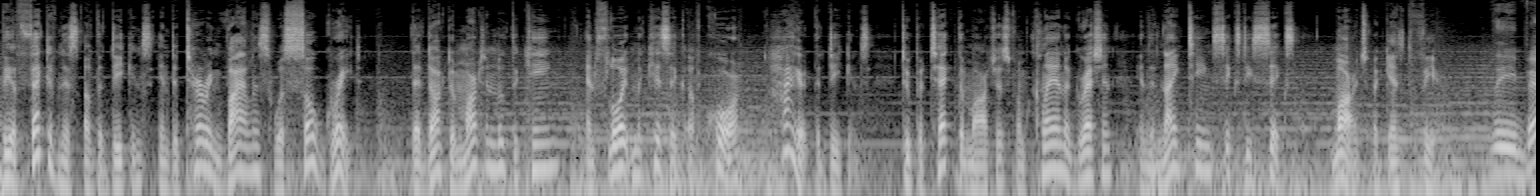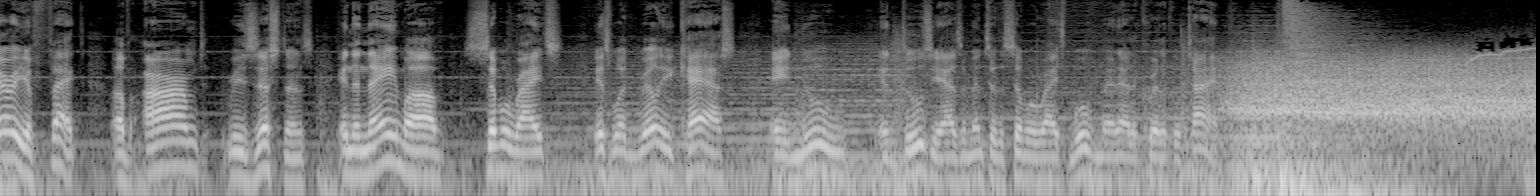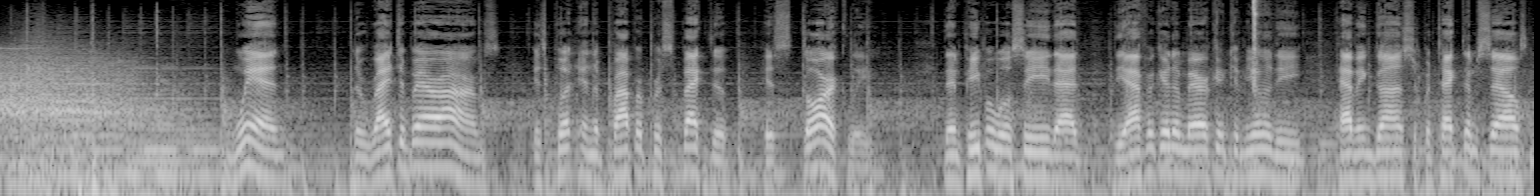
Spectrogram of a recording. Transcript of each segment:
The effectiveness of the deacons in deterring violence was so great that Dr. Martin Luther King and Floyd McKissick of CORE hired the deacons to protect the marchers from Klan aggression in the 1966 March Against Fear. The very effect of armed resistance in the name of civil rights is what really casts a new enthusiasm into the civil rights movement at a critical time. when the right to bear arms is put in the proper perspective historically, then people will see that the African American community having guns to protect themselves,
